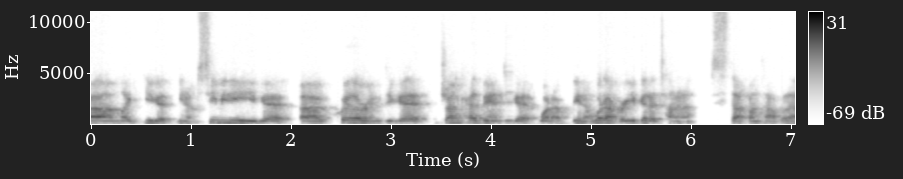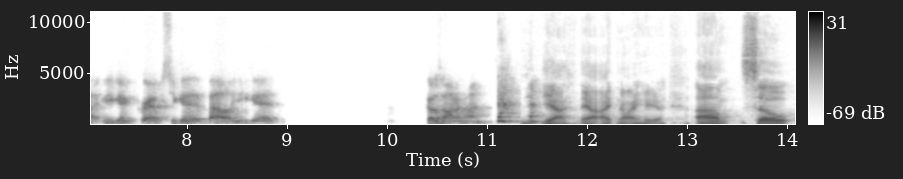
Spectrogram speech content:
um like you get you know CBD, you get uh Quail rings, you get junk headbands, you get whatever you know whatever. You get a ton of stuff on top of that. You get grips, you get a belt, you get goes on and on. yeah, yeah, I know, I hear you. Um, so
